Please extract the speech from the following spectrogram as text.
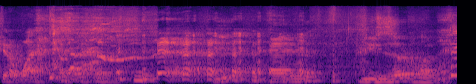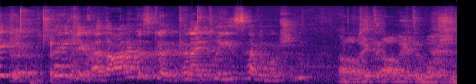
Get a what? And you deserve one. Thank you, thank you. I thought it was good. Can I please have a motion? I'll make, I'll make the motion.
